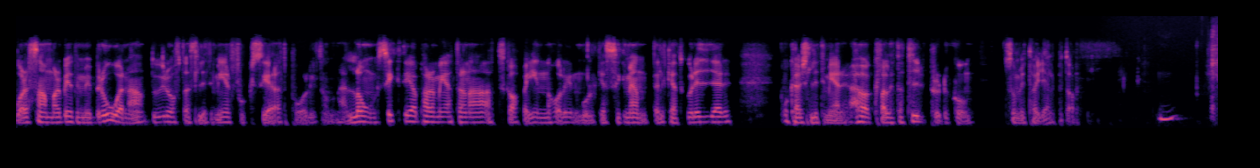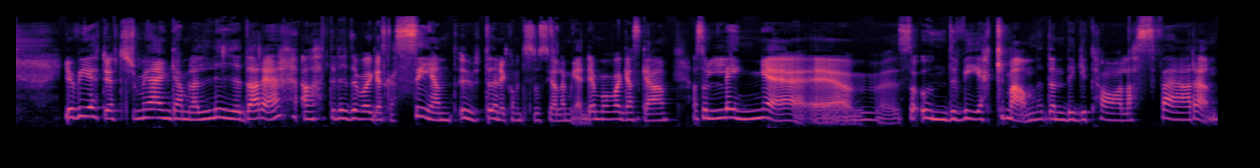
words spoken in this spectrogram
våra samarbeten med byråerna, då är det oftast lite mer fokuserat på liksom de här långsiktiga parametrarna, att skapa innehåll inom olika segment eller kategorier och kanske lite mer högkvalitativ produktion som vi tar hjälp av. Mm. Jag vet ju eftersom jag är en gamla lidare att Lidl var ganska sent ute när det kom till sociala medier. Man var ganska, alltså länge eh, så undvek man den digitala sfären.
